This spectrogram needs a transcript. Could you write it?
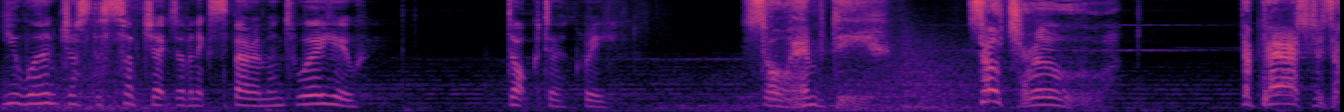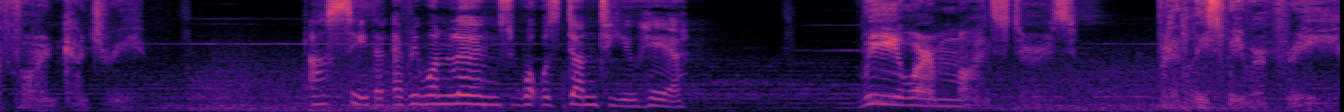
You weren't just the subject of an experiment, were you? Dr. Green. So empty. So true. The past is a foreign country. I'll see that everyone learns what was done to you here. We were monsters, but at least we were free.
